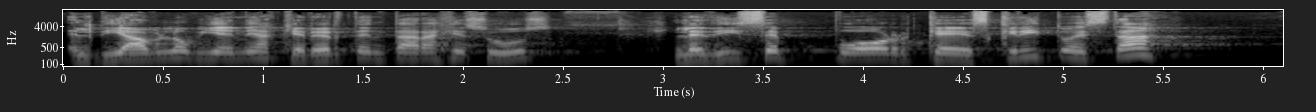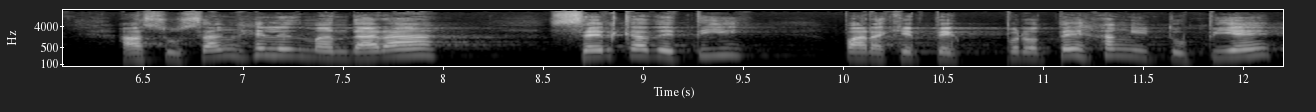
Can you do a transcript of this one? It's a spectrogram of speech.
el diablo viene a querer tentar a Jesús, le dice, porque escrito está, a sus ángeles mandará cerca de ti para que te protejan y tu pie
